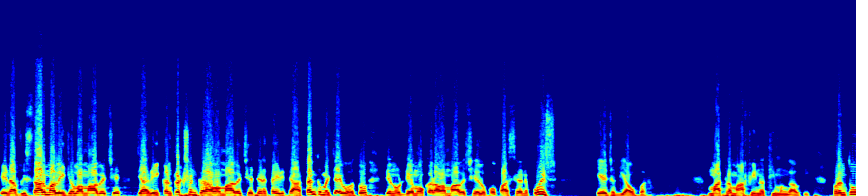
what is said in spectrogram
એના વિસ્તારમાં લઈ જવામાં આવે છે. જ્યાં રિકન્સ્ટ્રક્શન કરાવવામાં આવે છે. તેને કઈ રીતે આતંક મચાવ્યો હતો, તેનો ડેમો કરાવવામાં આવે છે એ લોકો પાસે અને પોલીસ એ જગ્યા ઉપર. માત્ર માફી નથી મંગાવતી. પરંતુ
